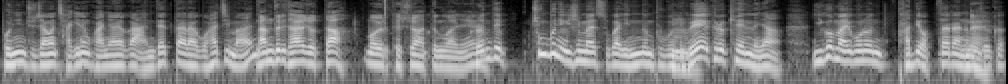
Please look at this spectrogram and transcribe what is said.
본인 주장은 자기는 관여가 안 됐다라고 하지만 남들이 다 해줬다. 뭐 이렇게 주장했던 거 아니에요? 그런데 충분히 의심할 수가 있는 부분이 음. 왜 그렇게 했느냐 이거 말고는 답이 없다라는 네. 거죠. 그,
